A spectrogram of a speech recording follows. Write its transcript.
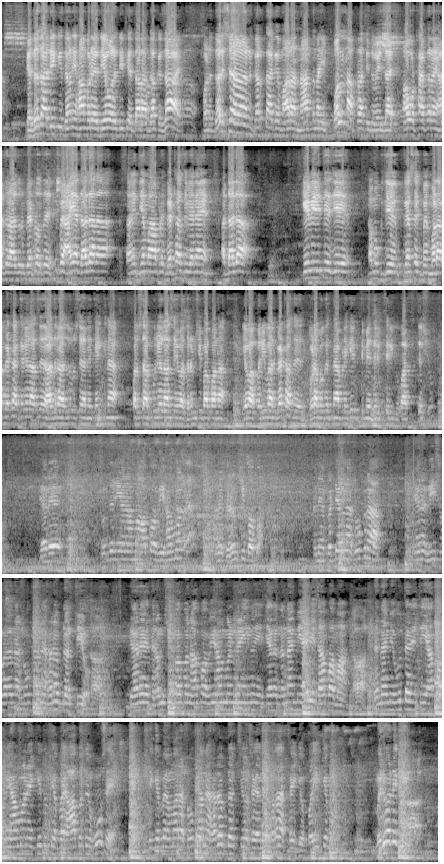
કે દદા દેખી ધણી સાંભળે દેવળ દીઠે તારા દખ જાય. પણ દર્શન કરતા કે મારા નાથના ઈ પલના પ્રાસિદ્ધ વહી જાય. આવો ઠાકર અહીં હાજર હાજર બેઠો છે. ભાઈ અહીંયા દાદાના સાનિધ્યમાં આપણે બેઠા છીએ અને આ દાદા કેવી રીતે જે અમુક જે કહેશે કે ભાઈ મળા બેઠા કરેલા છે હાજર હાજર છે અને કંઈકના પરસા પૂરેલા છે એવા ધરમસિંહ બાપાના એવા પરિવાર બેઠા છે. ઘોડા ભગતને આપણે કેવી રીતે મેં દરેક તરીકે વાત કરશું? ત્યારે સુંદરિયાણામાં આપા વિહામણ અને ધરમસિંહ બાપા અને પટેલના છોકરા એના વીસ વર્ષના છોકરાને હરફદર્દ થયો. હા. ત્યારે ધરમસિંહ બાપાને આપા વિહામણ ને જ્યારે નનામી આવી ઝાંપામાં નનામી ઉતારી હતી આપા વિહામણે કીધું કે ભાઈ આ બધું શું છે? કે ભાઈ અમારા છોકરાને હરફદર્દ થયો છે અને ખલાસ થઈ ગયો. પછી કે મર્યો નથી.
